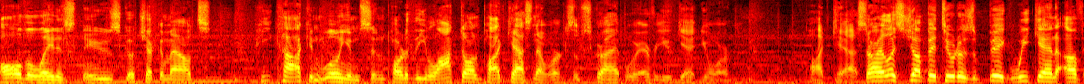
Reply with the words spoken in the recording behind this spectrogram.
all the latest news. Go check them out. Peacock and Williamson, part of the Locked On Podcast Network. Subscribe wherever you get your podcast. All right, let's jump into it. It was a big weekend of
